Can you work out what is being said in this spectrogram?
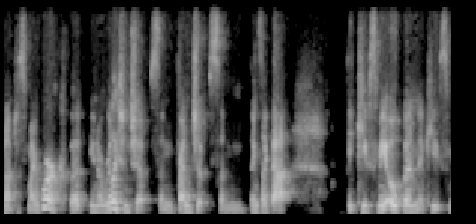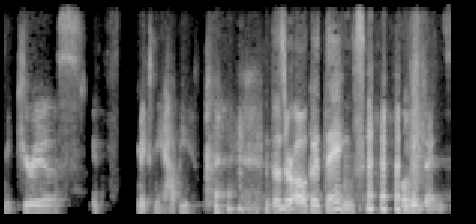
not just my work, but you know relationships and friendships and things like that it keeps me open. It keeps me curious. It makes me happy. Those are all good things. All good things.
